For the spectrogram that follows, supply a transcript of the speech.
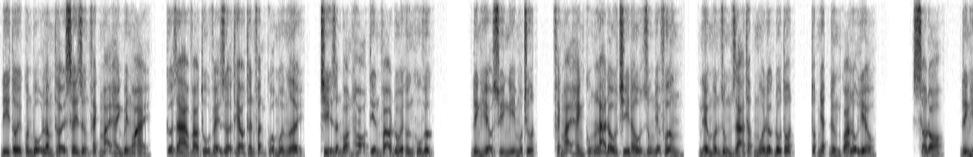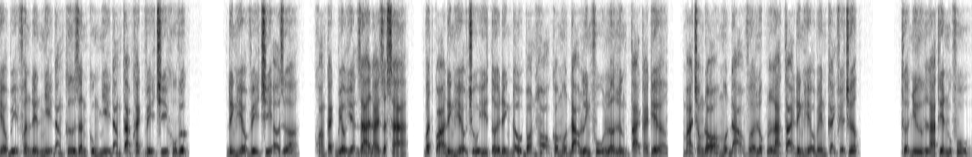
Đi tới quân bộ lâm thời xây dựng phách mại hành bên ngoài, cửa ra vào thủ vệ dựa theo thân phận của mỗi người, chỉ dẫn bọn họ tiến vào đối ứng khu vực. Đinh hiểu suy nghĩ một chút, phách mại hành cũng là đấu trí đấu dũng địa phương, nếu muốn dùng giá thấp mua được đồ tốt tốt nhất đừng quá lộ liễu. Sau đó đinh Hiệu bị phân đến nhị đẳng cư dân cùng nhị đẳng tạm khách vị trí khu vực. Đinh Hiệu vị trí ở giữa, khoảng cách biểu hiện ra đài rất xa, bất quá đinh Hiệu chú ý tới đỉnh đầu bọn họ có một đạo linh phủ lơ lửng tại cái kia, mà trong đó một đạo vừa lúc là tại đinh Hiệu bên cạnh phía trước. Tựa như là thiên mục phủ.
